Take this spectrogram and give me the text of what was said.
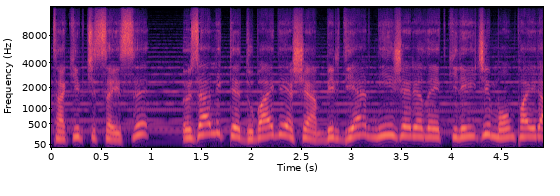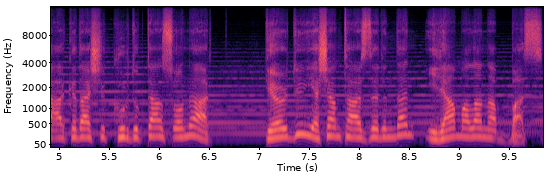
Takipçi sayısı özellikle Dubai'de yaşayan bir diğer Nijeryalı etkileyici Monpa ile arkadaşlık kurduktan sonra arttı. Gördüğü yaşam tarzlarından ilham alan Abbas,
